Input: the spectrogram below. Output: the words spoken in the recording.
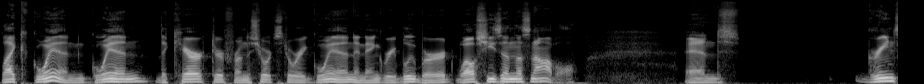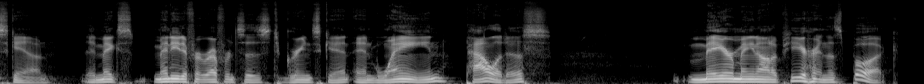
Like Gwen. Gwen, the character from the short story Gwen and Angry Bluebird, well, she's in this novel. And Greenskin, it makes many different references to Greenskin. And Wayne, Pallidus, may or may not appear in this book.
